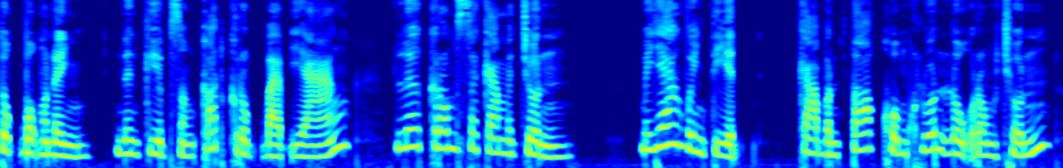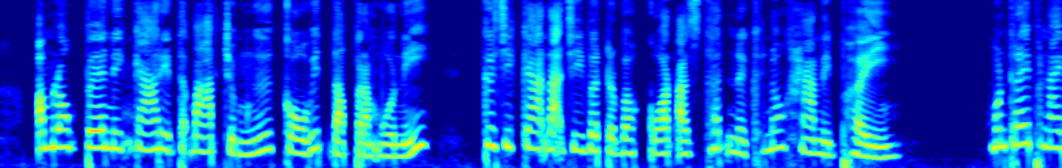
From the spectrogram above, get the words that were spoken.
ទុកបុកម្នេញនិងគៀបសង្កត់គ្រប់បែបយ៉ាង លើក្រុមសកម្មជនម្យ៉ាងវិញទៀត ការបន្តឃុំខ្លួនលោករងឈុនអំឡុងពេលនៃការរាតត្បាតជំងឺ Covid-19 នេះគឺជាការដាក់ជីវិតរបស់គាត់ឲ្យស្ថិតនៅក្នុងហានិភ័យមន្ត្រីផ្នែក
